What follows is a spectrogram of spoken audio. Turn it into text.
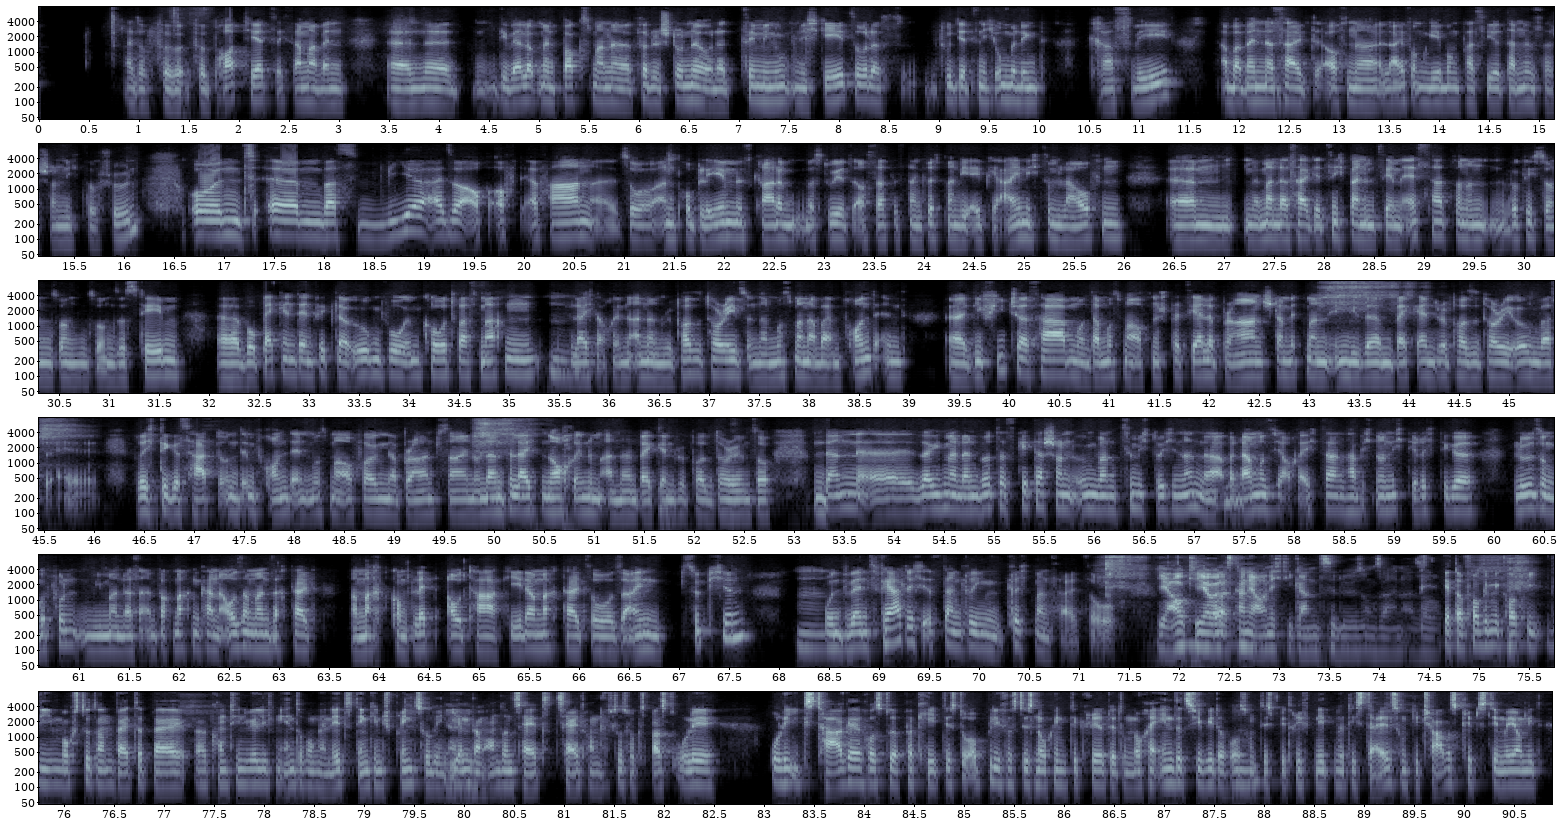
Also für, für Prot jetzt, ich sag mal, wenn eine Development Box mal eine Viertelstunde oder zehn Minuten nicht geht, so, das tut jetzt nicht unbedingt krass weh. Aber wenn das halt auf einer Live-Umgebung passiert, dann ist das schon nicht so schön. Und ähm, was wir also auch oft erfahren, also an Problemen, ist gerade, was du jetzt auch sagtest, dann kriegt man die API nicht zum Laufen. Ähm, wenn man das halt jetzt nicht bei einem CMS hat, sondern wirklich so ein, so ein, so ein System, äh, wo Backend-Entwickler irgendwo im Code was machen, mhm. vielleicht auch in anderen Repositories, und dann muss man aber im Frontend äh, die Features haben und da muss man auf eine spezielle Branch, damit man in diesem Backend Repository irgendwas äh, Richtiges hat und im Frontend muss man auf folgender Branch sein und dann vielleicht noch in einem anderen Backend Repository und so. Und dann, äh, sage ich mal, dann wird das, geht das schon irgendwann ziemlich durcheinander. Aber da muss ich auch echt sagen, habe ich noch nicht die richtige Lösung gefunden, wie man das einfach machen kann, außer man sagt halt, man macht komplett autark. Jeder macht halt so sein Süppchen Mhm. Und wenn es fertig ist, dann kriegen, kriegt man es halt so. Ja, okay, aber, aber das kann ja auch nicht die ganze Lösung sein. Also ja, da frage ich mich gerade, wie, wie machst du dann weiter bei äh, kontinuierlichen Änderungen? Nicht denk in Sprints oder in ja, irgendeinem ja. anderen Zeit, Zeitraum, wo du sagst, passt alle, alle x Tage hast du ein Paket, das du ablieferst, das noch integriert wird und nachher ändert sich wieder was. Mhm. Und das betrifft nicht nur die Styles und die JavaScripts, die man ja mit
